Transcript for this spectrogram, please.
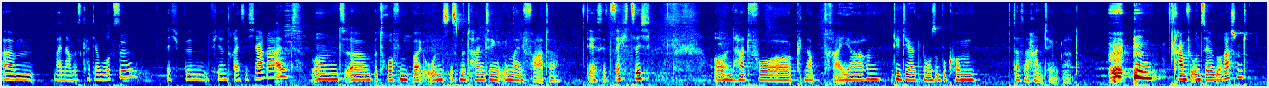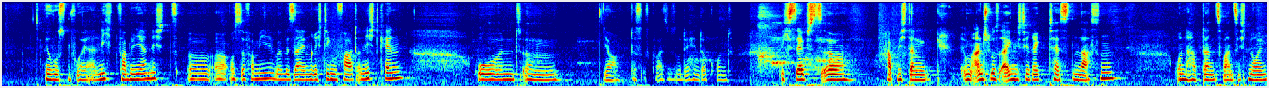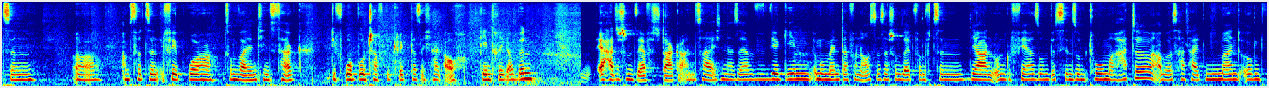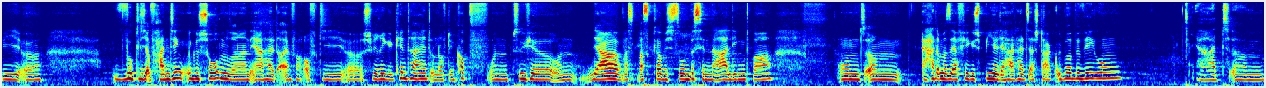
Ähm, mein Name ist Katja Wurzel. Ich bin 34 Jahre alt und äh, betroffen bei uns ist mit Huntington mein Vater. Der ist jetzt 60 und hat vor knapp drei Jahren die Diagnose bekommen, dass er Huntington hat. Kam für uns sehr überraschend. Wir wussten vorher nicht, familiär nichts äh, aus der Familie, weil wir seinen richtigen Vater nicht kennen. Und ähm, ja, das ist quasi so der Hintergrund. Ich selbst äh, habe mich dann im Anschluss eigentlich direkt testen lassen und habe dann 2019 äh, am 14. Februar zum Valentinstag die frohe Botschaft gekriegt, dass ich halt auch Genträger bin. Er hatte schon sehr starke Anzeichen. Also wir gehen im Moment davon aus, dass er schon seit 15 Jahren ungefähr so ein bisschen Symptome hatte, aber es hat halt niemand irgendwie äh, wirklich auf Huntington geschoben, sondern eher halt einfach auf die äh, schwierige Kindheit und auf den Kopf und Psyche und ja, was, was glaube ich so ein bisschen naheliegend war. Und ähm, er hat immer sehr viel gespielt. Er hat halt sehr stark Überbewegungen. Er hat, ähm,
